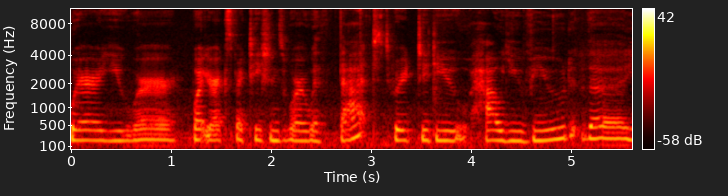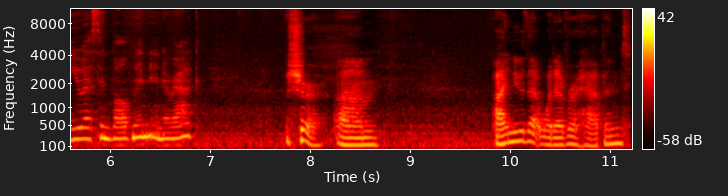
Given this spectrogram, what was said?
where you were, what your expectations were with that? Where did you, how you viewed the U.S. involvement in Iraq? Sure. Um, I knew that whatever happened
